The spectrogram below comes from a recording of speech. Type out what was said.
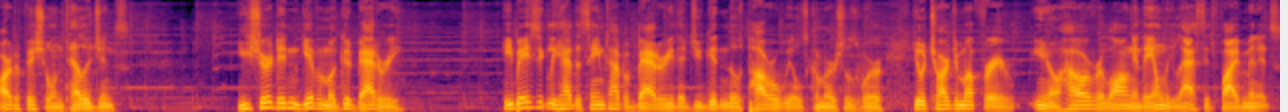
artificial intelligence, you sure didn't give him a good battery. He basically had the same type of battery that you get in those Power Wheels commercials where you'll charge them up for, you know, however long and they only lasted five minutes.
